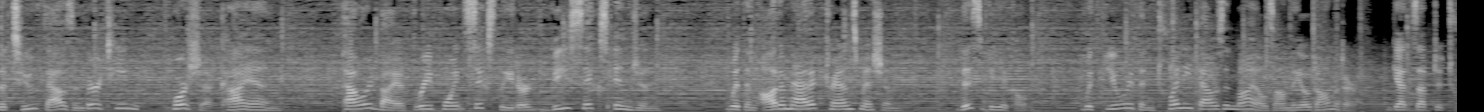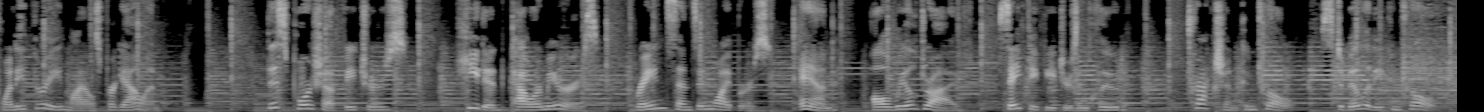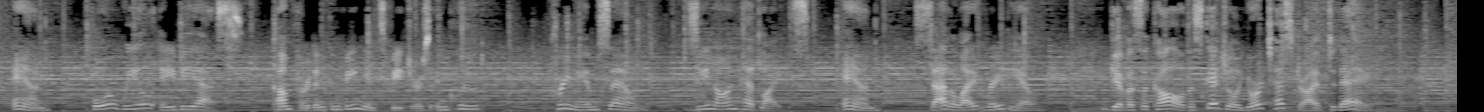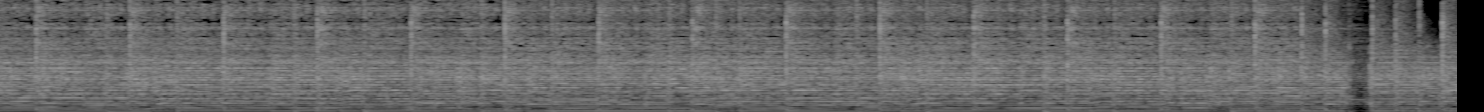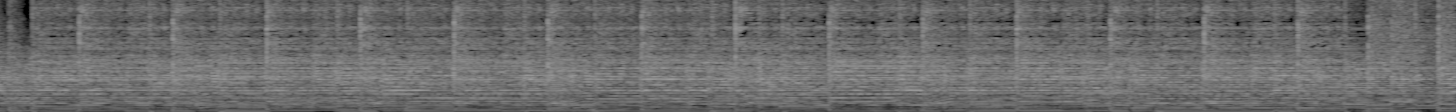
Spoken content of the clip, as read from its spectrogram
the 2013 Porsche Cayenne. Powered by a 3.6-liter V6 engine with an automatic transmission. This vehicle, with fewer than 20,000 miles on the odometer, gets up to 23 miles per gallon. This Porsche features heated power mirrors, rain sensing wipers, and all wheel drive. Safety features include traction control, stability control, and four wheel ABS. Comfort and convenience features include premium sound, xenon headlights, and satellite radio. Give us a call to schedule your test drive today.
